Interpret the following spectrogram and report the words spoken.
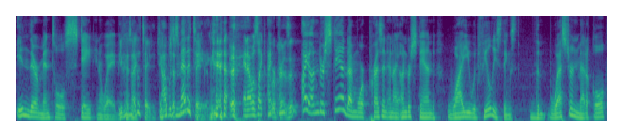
in their mental state in a way because I meditated. You I was meditating, and I was like, I, present. I understand. I'm more present, and I understand why you would feel these things. The Western medical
